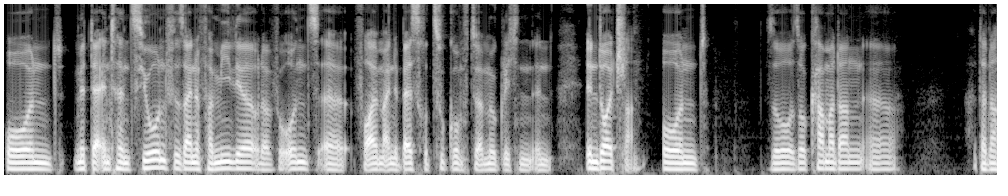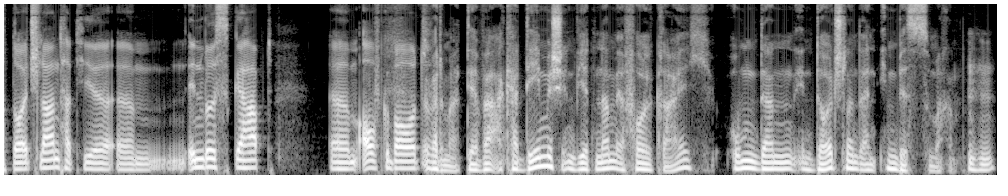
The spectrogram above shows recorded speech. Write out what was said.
Und mit der Intention für seine Familie oder für uns äh, vor allem eine bessere Zukunft zu ermöglichen in, in Deutschland. Und so, so kam er dann, äh, er nach Deutschland, hat hier ähm, einen Inbus gehabt, ähm, aufgebaut. Warte mal, der war akademisch in Vietnam erfolgreich, um dann in Deutschland einen Imbiss zu machen. Mhm.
